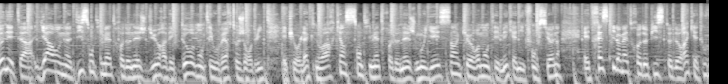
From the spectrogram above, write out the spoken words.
bon état. Yaon, 10 cm de neige dure avec 2 remontées ouvertes aujourd'hui. Et puis au lac Noir, 15 cm de neige mouillée, 5 remontées mécaniques fonctionnent et 13 km de piste de raquettes ouvertes.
